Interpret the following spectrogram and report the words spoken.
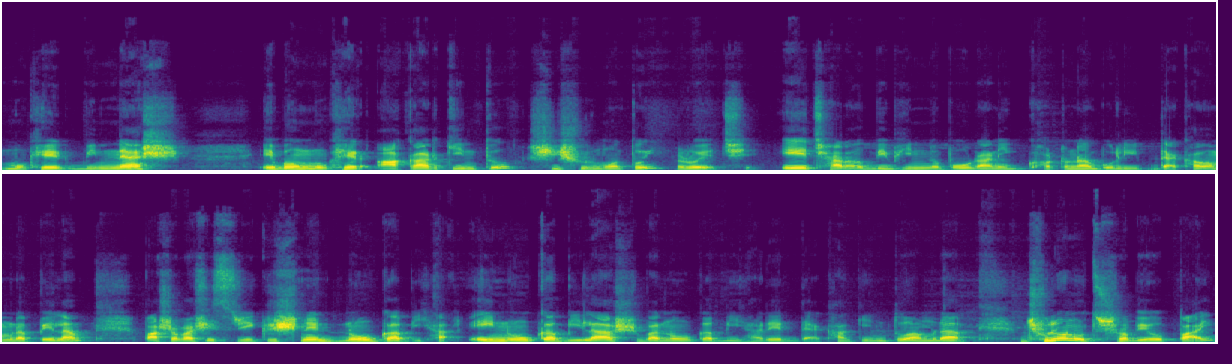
মুখের বিন্যাস এবং মুখের আকার কিন্তু শিশুর মতোই রয়েছে। এছাড়াও বিভিন্ন পৌরাণিক ঘটনাবলীর দেখাও আমরা পেলাম। পাশাপাশি শ্রীকৃষ্ণের নৌকা বিহার। এই নৌকা বিলাস বা নৌকা বিহারের দেখা কিন্তু আমরা ঝুলন উৎসবেও পাই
